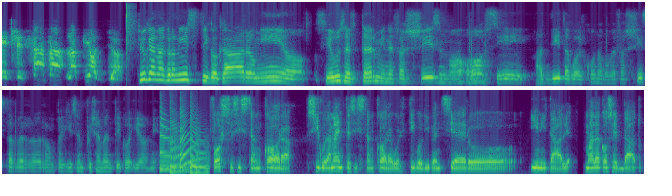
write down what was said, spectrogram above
è cessata la pioggia. Più che anacronistico, caro mio, si usa il termine fascismo o si addita qualcuno come fascista per rompergli semplicemente i coglioni. Forse esiste ancora, sicuramente esiste ancora quel tipo di pensiero in Italia, ma da cosa è dato?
